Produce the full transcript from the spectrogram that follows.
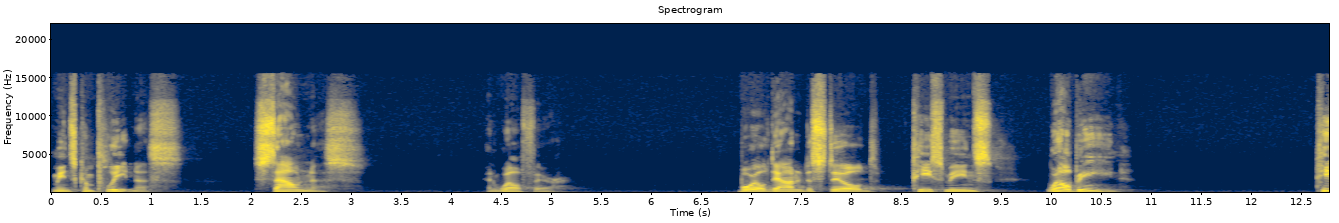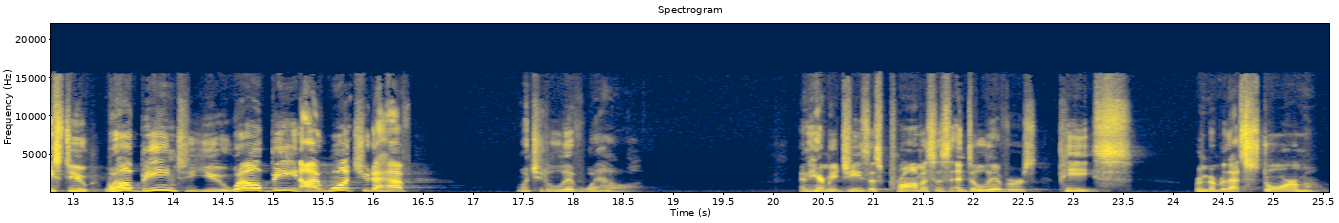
means completeness, soundness, and welfare. Boiled down and distilled, peace means well being. Peace to you, well being to you, well being. I want you to have, I want you to live well. And hear me, Jesus promises and delivers peace. Remember that storm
